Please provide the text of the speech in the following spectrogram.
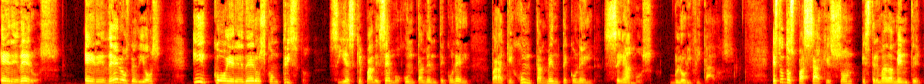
herederos, herederos de Dios y coherederos con Cristo, si es que padecemos juntamente con Él, para que juntamente con Él seamos glorificados. Estos dos pasajes son extremadamente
